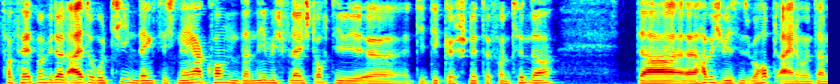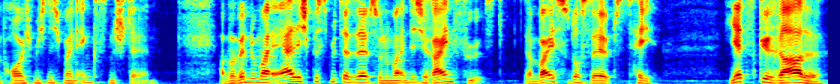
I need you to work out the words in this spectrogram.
verfällt man wieder in alte Routinen, denkt sich, naja, komm, dann nehme ich vielleicht doch die, äh, die dicke Schnitte von Tinder da äh, habe ich wenigstens überhaupt eine und dann brauche ich mich nicht meinen Ängsten stellen. Aber wenn du mal ehrlich bist mit dir selbst, wenn du mal in dich reinfühlst, dann weißt du doch selbst, hey, jetzt gerade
